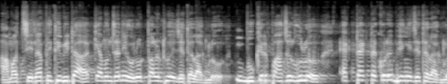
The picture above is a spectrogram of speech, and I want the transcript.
আমার চেনা পৃথিবীটা কেমন জানি ওলট পালট হয়ে যেতে লাগল। বুকের পাঁজরগুলো একটা একটা করে ভেঙে যেতে লাগল।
